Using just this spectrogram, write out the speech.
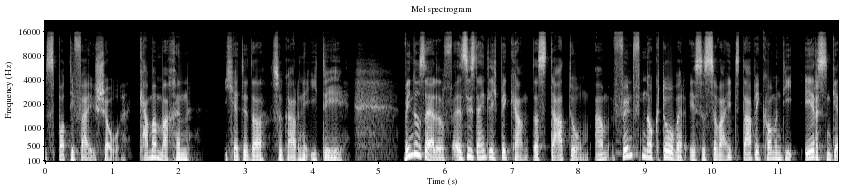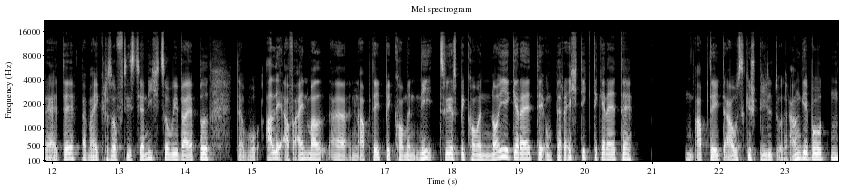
Spotify-Show kann man machen. Ich hätte da sogar eine Idee. Windows 11, es ist endlich bekannt, das Datum. Am 5. Oktober ist es soweit, da bekommen die ersten Geräte, bei Microsoft ist ja nicht so wie bei Apple, da wo alle auf einmal äh, ein Update bekommen. Nee, zuerst bekommen neue Geräte und berechtigte Geräte ein Update ausgespielt oder angeboten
